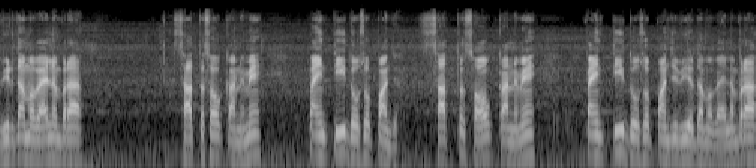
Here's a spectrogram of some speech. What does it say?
ਵੀਰ ਦਾ ਮੋਬਾਈਲ ਨੰਬਰ ਆ 791 35205 791 35205 ਵੀਰ ਦਾ ਮੋਬਾਈਲ ਨੰਬਰ ਆ।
